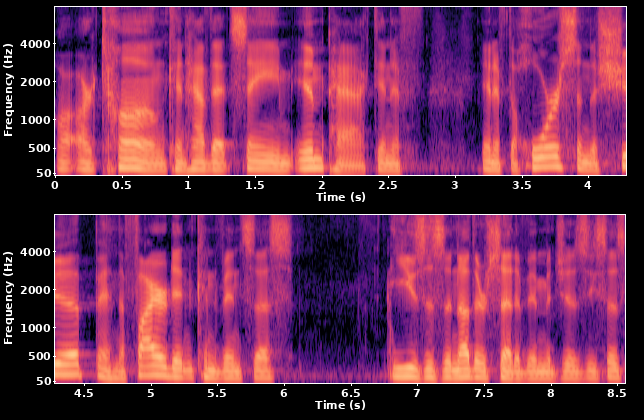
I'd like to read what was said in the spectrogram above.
our, our, tongue can have that same impact. And if, and if the horse and the ship and the fire didn't convince us, he uses another set of images. He says,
